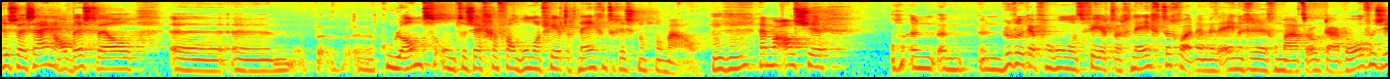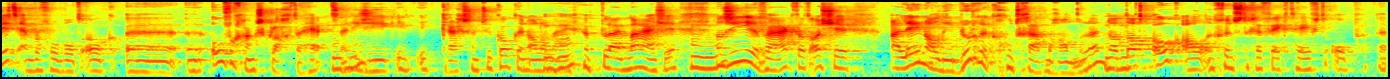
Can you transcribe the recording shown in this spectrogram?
Dus wij zijn al best wel eh, coulant om te zeggen van 140-90 is nog normaal. Hè, maar als je een, een, een bloeddruk hebt van 140, 90, en met enige regelmaat ook daarboven zit, en bijvoorbeeld ook eh, eh, overgangsklachten hebt, en die zie ik, ik, ik krijg ze natuurlijk ook in allerlei pluimage, dan zie je vaak dat als je alleen al die bloeddruk goed gaat behandelen, dat dat ook al een gunstig effect heeft op eh,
